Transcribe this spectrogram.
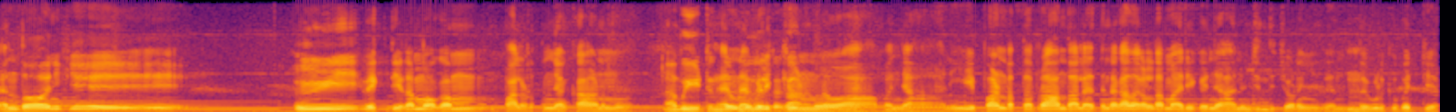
എന്തോ എനിക്ക് ഈ വ്യക്തിയുടെ മുഖം പലയിടത്തും ഞാൻ കാണുന്നു. ആ വീട്ടിൽ എന്നെ വിളിക്കുന്നു. ആ അപ്പൊ ഞാൻ ഈ പണ്ടത്തെ പ്രാന്താലയത്തിന്റെ കഥകളുടെ മാതിരിയൊക്കെ ഞാനും ചിന്തിച്ചു തുടങ്ങിയത്. എന്ത് വിളിക്ക് പറ്റിയ?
